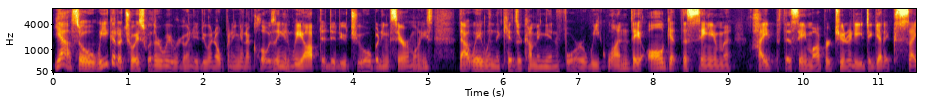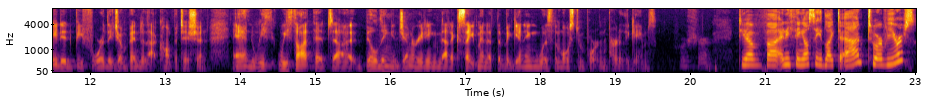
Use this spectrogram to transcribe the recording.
Yeah, so we got a choice whether we were going to do an opening and a closing, and we opted to do two opening ceremonies. That way, when the kids are coming in for week one, they all get the same hype, the same opportunity to get excited before they jump into that competition. And we, we thought that uh, building and generating that excitement at the beginning was the most important part of the games. Do you have uh, anything else that you'd like to add to our viewers?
